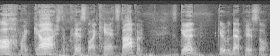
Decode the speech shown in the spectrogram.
Oh my gosh, the pistol. I can't stop him. It's good. Good with that pistol.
